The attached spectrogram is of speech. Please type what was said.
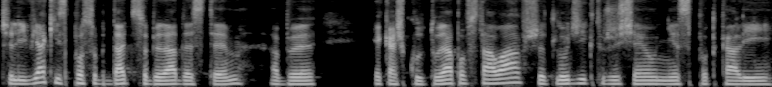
czyli w jaki sposób dać sobie radę z tym, aby jakaś kultura powstała wśród ludzi, którzy się nie spotkali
